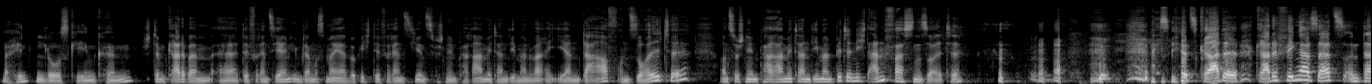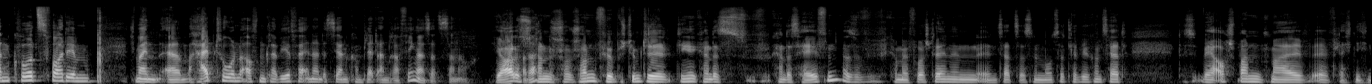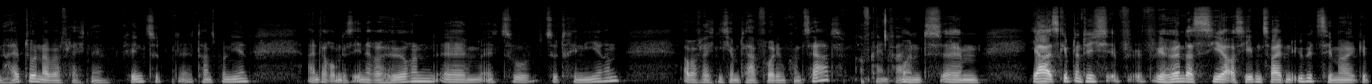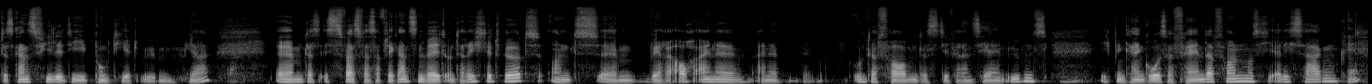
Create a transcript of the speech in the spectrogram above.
nach hinten losgehen können. Stimmt, gerade beim äh, differenziellen Üben, da muss man ja wirklich differenzieren zwischen den Parametern, die man variieren darf und sollte, und zwischen den Parametern, die man bitte nicht anfassen sollte. also jetzt gerade gerade Fingersatz und dann kurz vor dem, ich meine, ähm, Halbton auf dem Klavier verändern ist ja ein komplett anderer Fingersatz dann auch. Ja, das Oder? kann schon- für bestimmte Dinge kann das, kann das helfen. Also ich kann mir vorstellen, ein, ein Satz aus einem Mozart-Klavierkonzert, das wäre auch spannend, mal äh, vielleicht nicht einen Halbton, aber vielleicht eine Quint zu äh, transponieren, einfach um das innere Hören äh, zu, zu trainieren, aber vielleicht nicht am Tag vor dem Konzert. Auf keinen Fall. Und ähm, ja, es gibt natürlich, wir hören das hier aus jedem zweiten Übezimmer, gibt es ganz viele, die punktiert üben. Ja, Ähm, das ist was, was auf der ganzen Welt unterrichtet wird und ähm, wäre auch eine, eine Unterform des differenziellen Übens. Ich bin kein großer Fan davon, muss ich ehrlich sagen, Okay.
